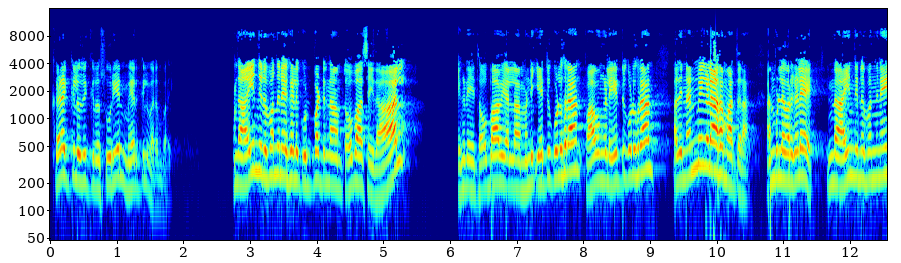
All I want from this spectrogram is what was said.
கிழக்கில் உதிக்கிற சூரியன் மேற்கில் வரும் வரை. இந்த ஐந்து நிபந்தனைகளுக்கு உட்பட்டு நாம் தௌபா செய்தால் எங்களுடைய தௌபாவை எல்லாம் மன்னி ஏற்றுக்கொள்கிறான் பாவங்களை ஏற்றுக்கொள்கிறான் அதை நன்மைகளாக மாத்துறான். அன்புள்ளவர்களே இந்த ஐந்து நிபந்தனை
